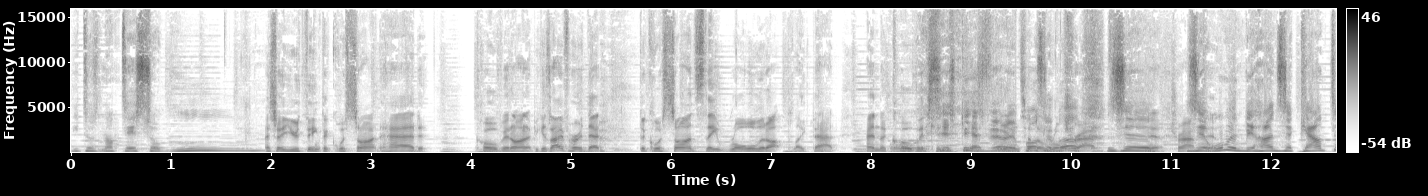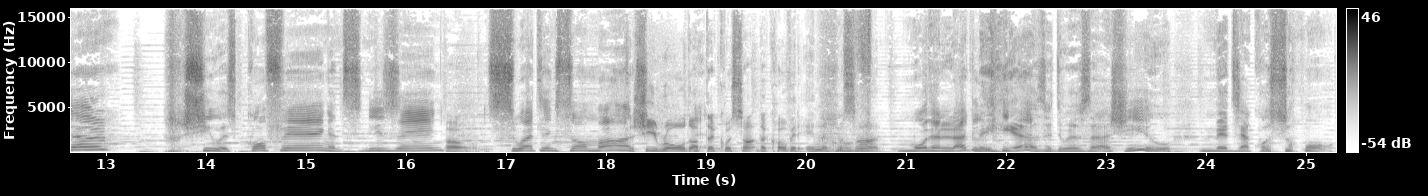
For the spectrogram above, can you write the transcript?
it does not taste so good. And so you think the croissant had COVID on it? Because I've heard that the croissants they roll it up like that, and the COVID Oh, can it's get very into the roll trap. The, yeah, the woman behind the counter, she was coughing and sneezing. Oh, Sweating so much. so she rolled up the croissant, the COVID in the croissant. More than likely, yes, it was uh, she who made the croissant.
